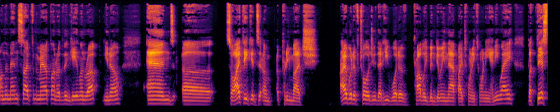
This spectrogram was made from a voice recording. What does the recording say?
on the men's side for the marathon, other than Galen Rupp, you know, and uh, so I think it's um, pretty much. I would have told you that he would have probably been doing that by 2020 anyway, but this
